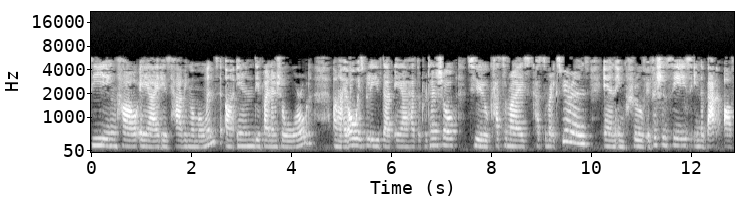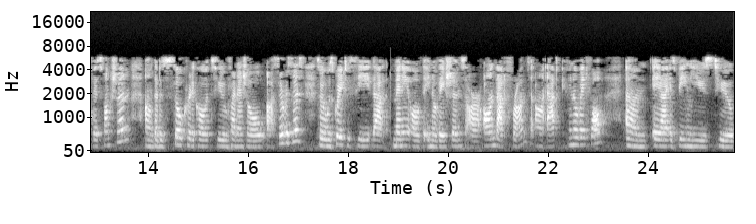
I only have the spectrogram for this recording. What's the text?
seeing how AI is having a moment uh, in the financial world. Uh, I always believe that AI has the potential to customize customer experience and improve efficiencies in the back office function uh, that is so critical to financial uh, services. So it was great to see that many of the innovations are on that front uh, at Finovate Fall um, AI is being used to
